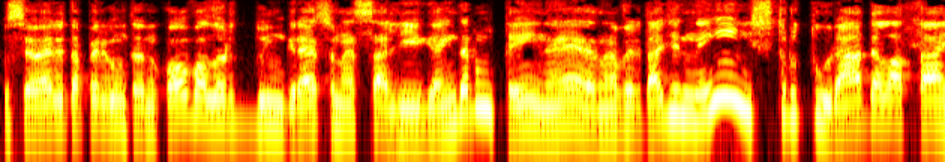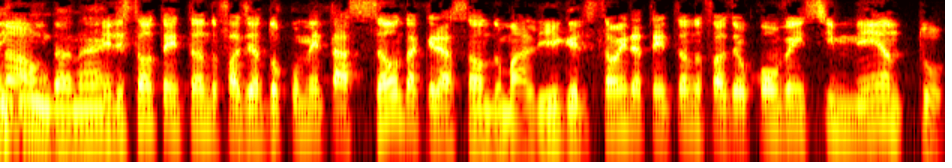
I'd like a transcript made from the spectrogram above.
O seu Hélio está perguntando qual o valor do ingresso nessa liga. Ainda não tem, né? Na verdade, nem estruturada ela tá Não, ainda, né? Eles estão tentando fazer a documentação da criação de uma liga, eles estão ainda tentando fazer o convencimento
